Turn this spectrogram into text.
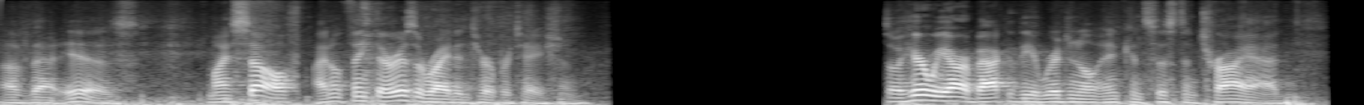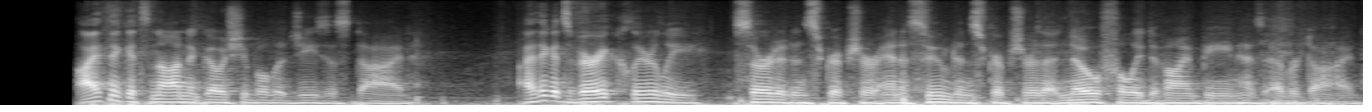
of that is. Myself, I don't think there is a right interpretation. So here we are back at the original inconsistent triad. I think it's non negotiable that Jesus died. I think it's very clearly asserted in Scripture and assumed in Scripture that no fully divine being has ever died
